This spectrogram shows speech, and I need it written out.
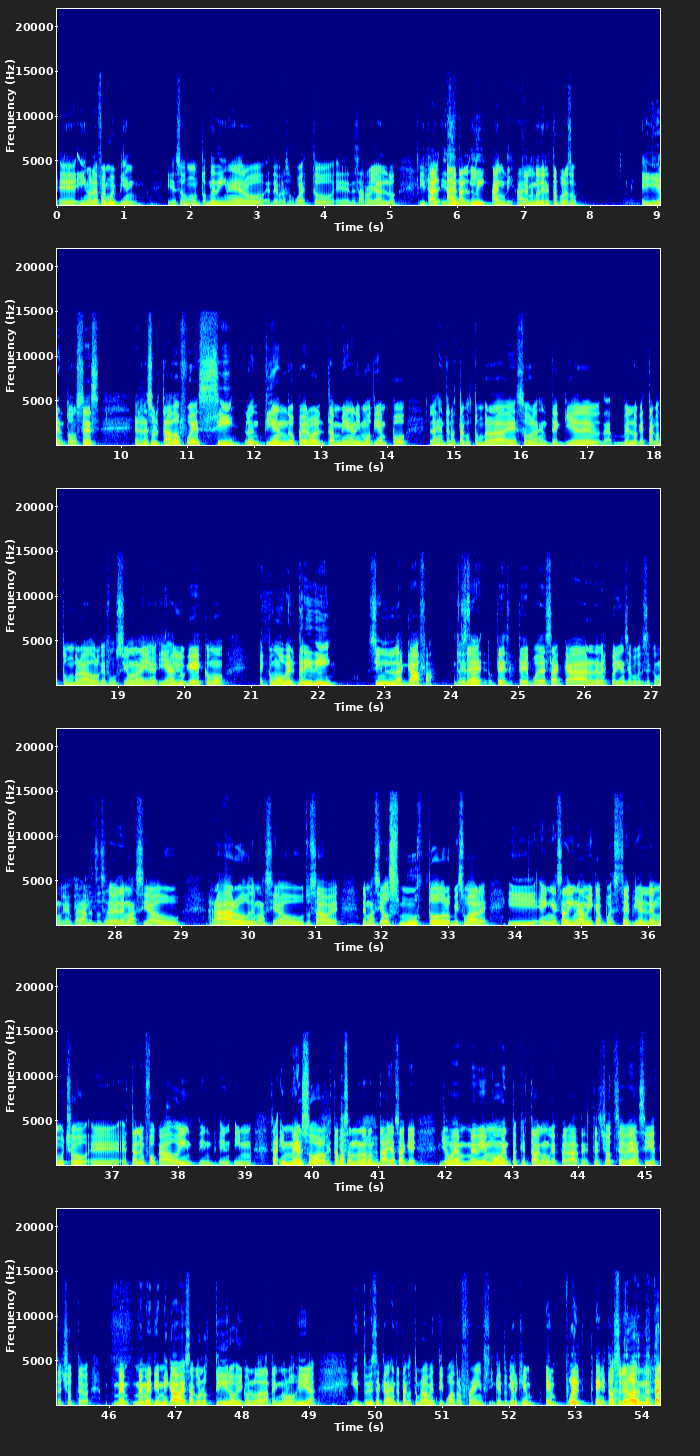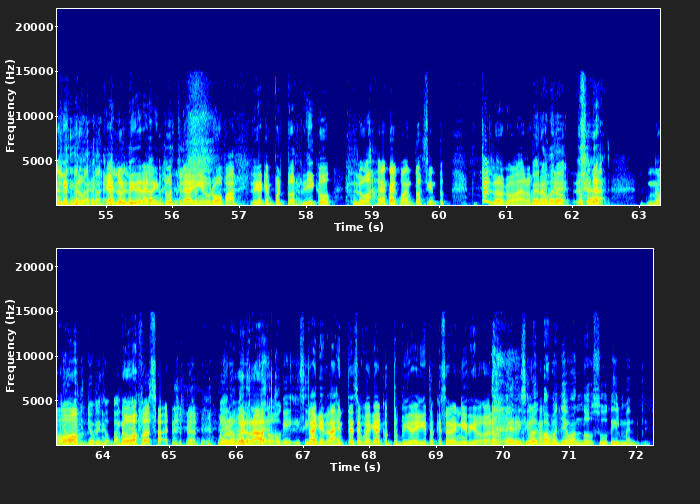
eh, y no le fue muy bien. Y eso es un montón de dinero, eh, de presupuesto, eh, desarrollarlo y tal. Y se Ang tal- Lee. Ang Lee, Ang tremendo Lee. director por eso. Y entonces el resultado fue, sí, lo entiendo, pero también al mismo tiempo la gente no está acostumbrada a eso, la gente quiere ver lo que está acostumbrado, lo que funciona, y, es- y es algo que es como, es como ver 3D sin las gafas. Entonces te, te puede sacar de la experiencia porque dices como que, espérate, esto se ve demasiado raro, demasiado, tú sabes, demasiado smooth todos los visuales y en esa dinámica pues se pierde mucho eh, estar enfocado in- in- in- in- o sea, inmerso a lo que está pasando en la pantalla, o sea que yo me, me vi en momentos que estaba como que, espérate, este shot se ve así, este shot te va-". Me, me metí en mi cabeza con los tiros y con lo de la tecnología. Y tú dices que la gente está acostumbrada a 24 frames y que tú quieres que en, en, Puer- en Estados Unidos no están listos, que es los líderes de la industria y en Europa. Y tú quieres que en Puerto Rico lo hagan a cuánto, a ciento. Estás loco, mano. Bueno, pero, que- o sea, no, yo, yo pienso... no va a pasar. por un buen rato. pero, ok, y si o sea, lo- que la gente se puede quedar con tus videitos que se ven nítidos, pero Pero y si los vamos llevando sutilmente.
